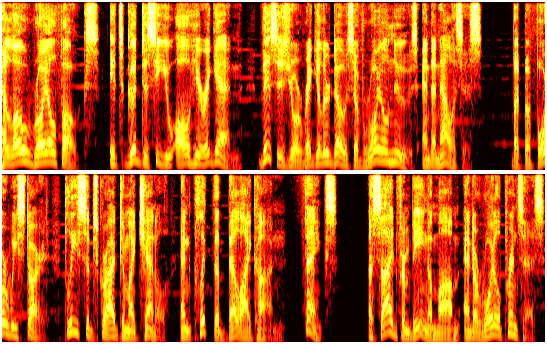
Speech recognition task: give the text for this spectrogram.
Hello, royal folks. It's good to see you all here again. This is your regular dose of royal news and analysis. But before we start, please subscribe to my channel and click the bell icon. Thanks. Aside from being a mom and a royal princess,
